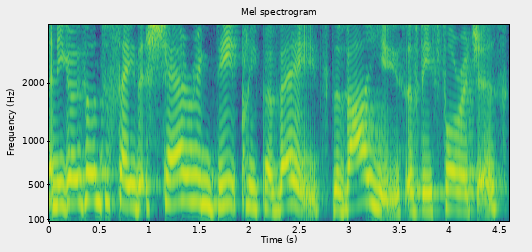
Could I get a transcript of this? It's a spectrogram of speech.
And he goes on to say that sharing deeply pervades the values of these foragers,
